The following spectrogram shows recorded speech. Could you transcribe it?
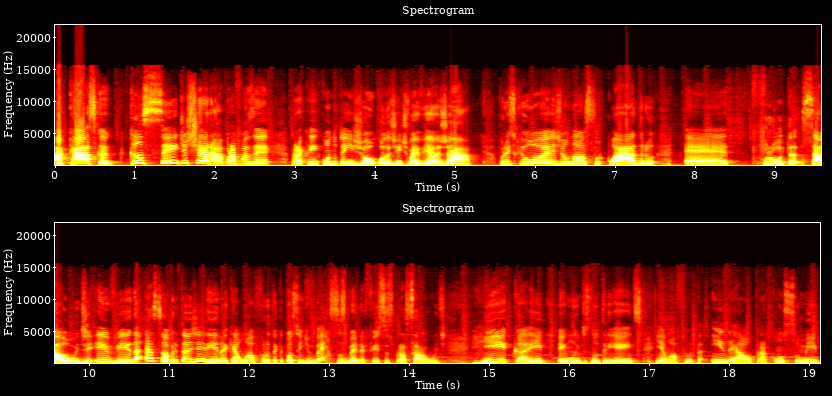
A casca, cansei de cheirar para fazer, para quem quando tem jogo, quando a gente vai viajar. Por isso que hoje o nosso quadro é fruta, saúde e vida é sobre tangerina, que é uma fruta que possui diversos benefícios para a saúde. Rica aí em muitos nutrientes e é uma fruta ideal para consumir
